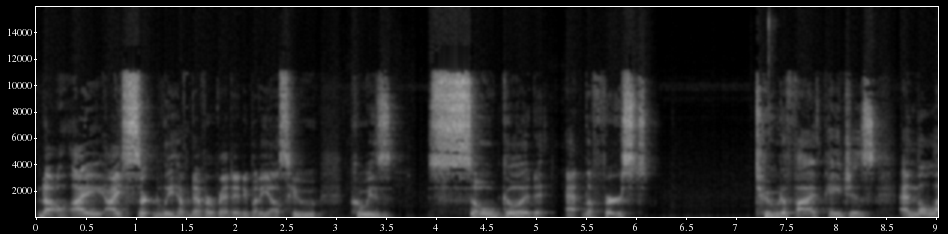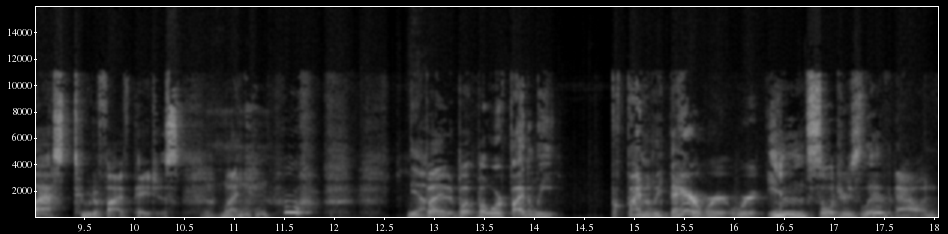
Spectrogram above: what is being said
no, I I certainly have never read anybody else who who is so good at the first two to five pages and the last two to five pages. Like, whew. Yeah. but but but we're finally we're finally there. We're we're in Soldiers Live now, and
